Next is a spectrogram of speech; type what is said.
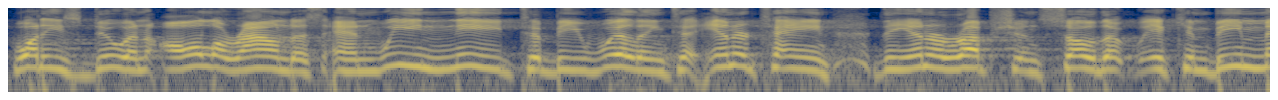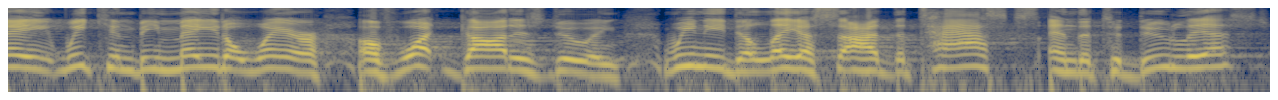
what He's doing all around us. And we need to be willing to entertain the interruption so that it can be made, we can be made aware of what God is doing. We need to lay aside the tasks and the to do list.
